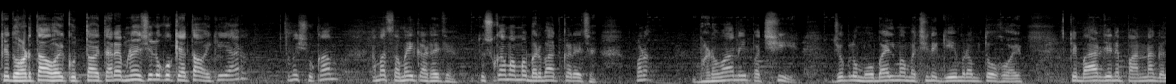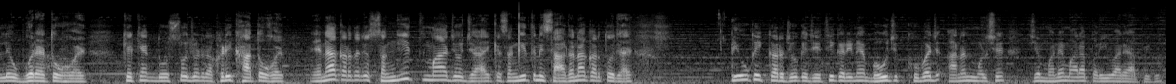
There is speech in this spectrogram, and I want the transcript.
કે દોડતા હોય, કૂદતા હોય, ત્યારે એમને એ લોકો કહેતા હોય કે, યાર, તમે શું કામ? આમાં સમય કાઢે છે. તો શું કામ આમાં બરબાદ કરે છે? પણ ભણવાની પછી જો પેલો મોબાઈલમાં મચીને ગેમ રમતો હોય કે બહાર જઈને પાનના ગલ્લે ઊભો રહેતો હોય કે ક્યાંક દોસ્તો જોડે રખડી ખાતો હોય, એના કરતાં જો સંગીતમાં જો જાય કે સંગીતની સાધના કરતો જાય, એવું કંઈક કરજો કે જેથી કરીને બહુ જ ખૂબ જ આનંદ મળશે જે મને મારા પરિવારે આપ્યું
